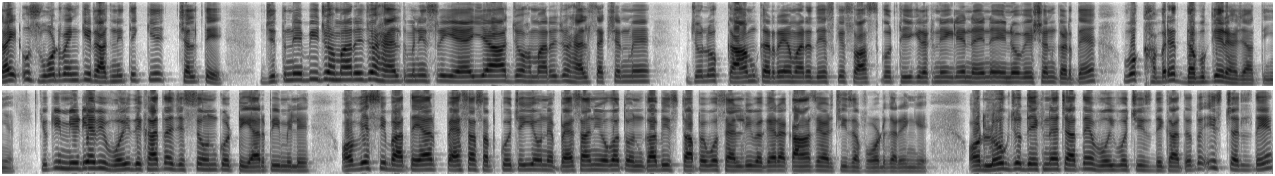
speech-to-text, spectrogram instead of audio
राइट उस वोट बैंक की राजनीति के चलते जितने भी जो हमारे जो हेल्थ मिनिस्ट्री है या जो हमारे जो हेल्थ सेक्शन में जो लोग काम कर रहे हैं हमारे देश के स्वास्थ्य को ठीक रखने के लिए नए नए इनोवेशन करते हैं, वो खबरें दब के रह जाती हैं। क्योंकि मीडिया भी वही दिखाता है जिससे उनको टीआरपी मिले। ऑब्वियस सी बात है यार, पैसा सबको चाहिए, उन्हें पैसा नहीं होगा तो उनका भी स्टाफ है, वो सैलरी वगैरह कहाँ से हर चीज़ अफोर्ड करेंगे। और लोग जो देखना चाहते हैं, वही वो चीज़ दिखाते हैं। तो इस चलते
